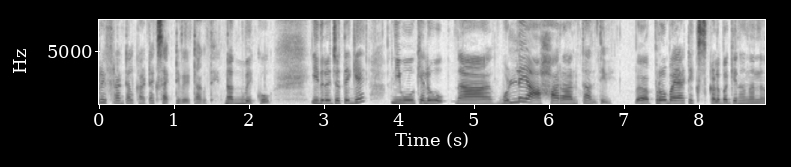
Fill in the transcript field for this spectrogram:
ಪ್ರಿಫ್ರಂಟಲ್ ಕಾರ್ಟೆಕ್ಸ್ ಆ್ಯಕ್ಟಿವೇಟ್ ಆಗುತ್ತೆ. ನಗಬೇಕು. ಇದರ ಜೊತೆಗೆ ನೀವು ಕೆಲವು ಒಳ್ಳೆಯ ಆಹಾರ ಅಂತ ಅಂತೀವಿ. ಪ್ರೋಬಯಾಟಿಕ್ಸ್ಗಳ ಬಗ್ಗೆ ನಾನು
